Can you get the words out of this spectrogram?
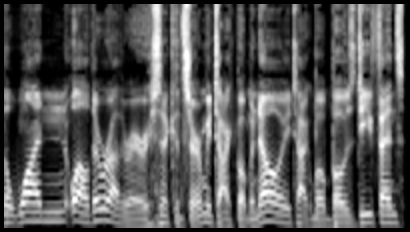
the one, well, there were other areas of concern. We talked about Manoah, we talked about Bo's defense.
